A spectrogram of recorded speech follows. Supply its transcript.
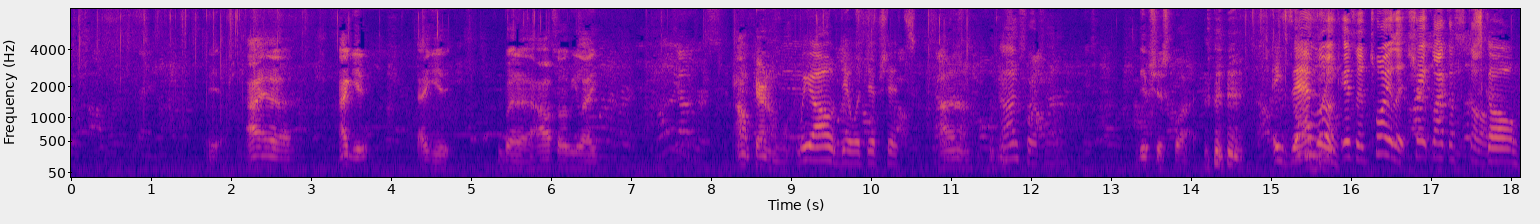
with um, what's his name? Yeah, I uh, I get it, I get it, but uh, I also be like, I don't care no more. We all deal with dipshits. I don't know. Unfortunately. Dipshit squad. Exactly. Oh, look, it's a toilet shaped like a skull. Skull.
